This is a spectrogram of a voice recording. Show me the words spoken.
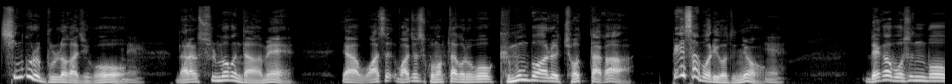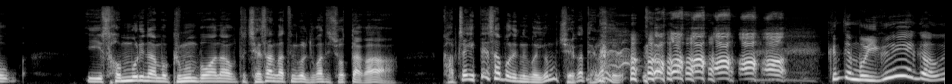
친구를 불러가지고 네. 나랑 술 먹은 다음에 야 와서 와줘서 고맙다 그러고 금은 보화를 줬다가 뺏어 버리거든요. 예. 내가 무슨 뭐 이 선물이나 뭐 금은 보화나 또 재산 같은 걸 누구한테 줬다가 갑자기 뺏어 버리는 거 이건 뭐 죄가 되나요? 근데 뭐 이거가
